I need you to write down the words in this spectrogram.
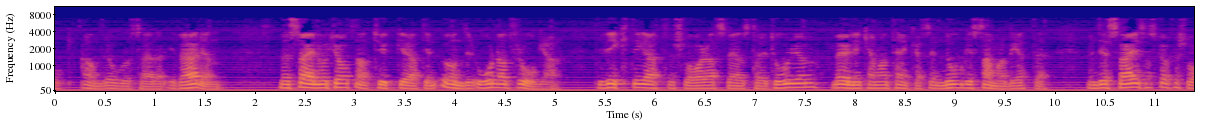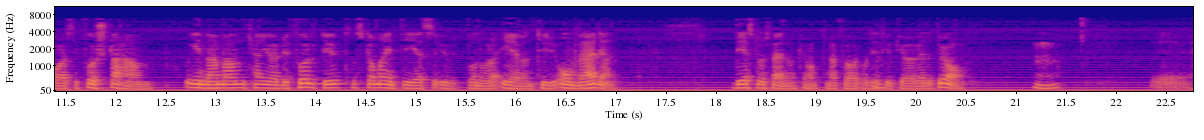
och andra oroshärdar i världen. Men Sverigedemokraterna tycker att det är en underordnad fråga. Det viktiga är att försvara svenskt territorium. Möjligen kan man tänka sig nordiskt samarbete. Men det är Sverige som ska försvaras i första hand. Och innan man kan göra det fullt ut så ska man inte ge sig ut på några äventyr i omvärlden. Det står Sverigedemokraterna för och det tycker jag är väldigt bra. Mm. Eh,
